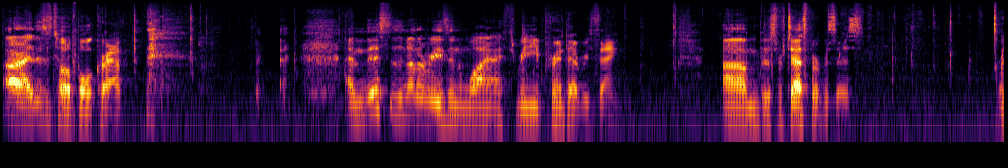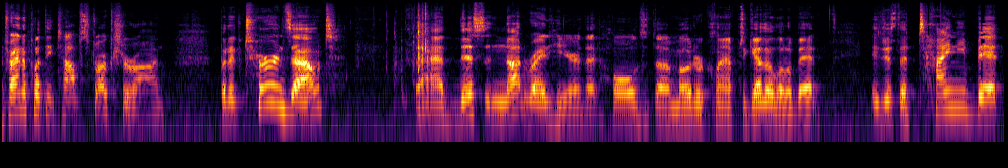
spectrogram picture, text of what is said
Alright, this is total bull crap. and this is another reason why I 3D print everything. Um, just for test purposes. I'm trying to put the top structure on, but it turns out that this nut right here that holds the motor clamp together a little bit is just a tiny bit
